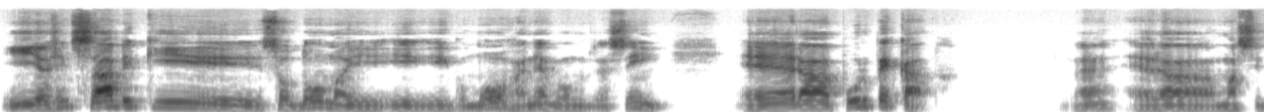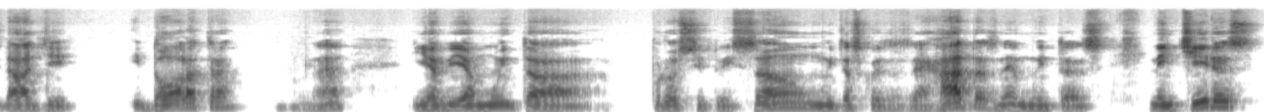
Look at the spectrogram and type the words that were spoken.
E a gente sabe que Sodoma e, e, e Gomorra, né, vamos dizer assim, era puro pecado. Né? Era uma cidade idólatra, né? e havia muita prostituição, muitas coisas erradas, né? muitas mentiras.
